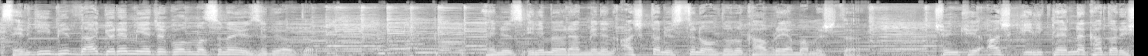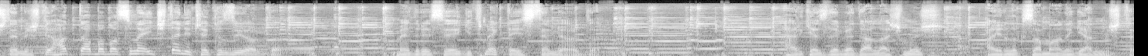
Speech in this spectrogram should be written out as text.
sevgiyi bir daha göremeyecek olmasına üzülüyordu. Henüz ilim öğrenmenin aşktan üstün olduğunu kavrayamamıştı. Çünkü aşk iliklerine kadar işlemişti. Hatta babasına içten içe kızıyordu. Medreseye gitmek de istemiyordu. Herkesle vedalaşmış, ayrılık zamanı gelmişti.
